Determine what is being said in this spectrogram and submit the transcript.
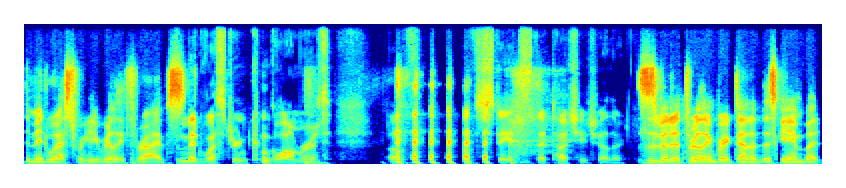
the Midwest where he really thrives. The. Midwestern conglomerate of, of states that touch each other. This has been a thrilling breakdown of this game, but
